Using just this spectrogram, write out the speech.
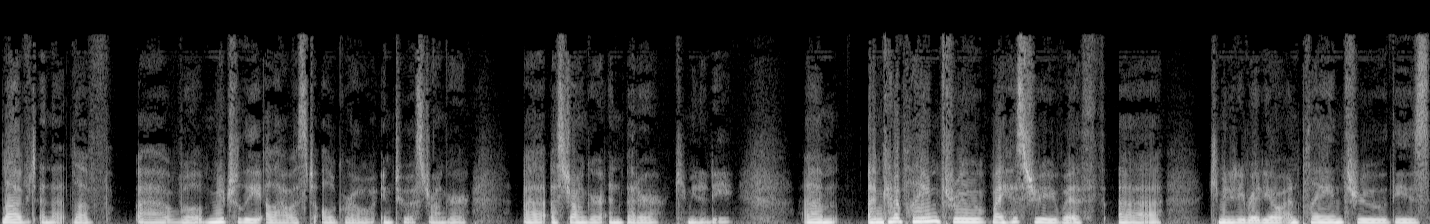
loved, and that love uh, will mutually allow us to all grow into a stronger, uh, a stronger and better community. Um, I'm kind of playing through my history with uh, community radio and playing through these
